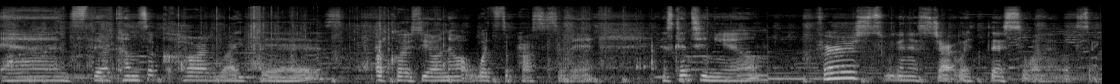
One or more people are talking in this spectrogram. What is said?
And there comes a card like this. Of course, you all know what's the process of it. Let's continue. First, we're gonna start with this one. It looks like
